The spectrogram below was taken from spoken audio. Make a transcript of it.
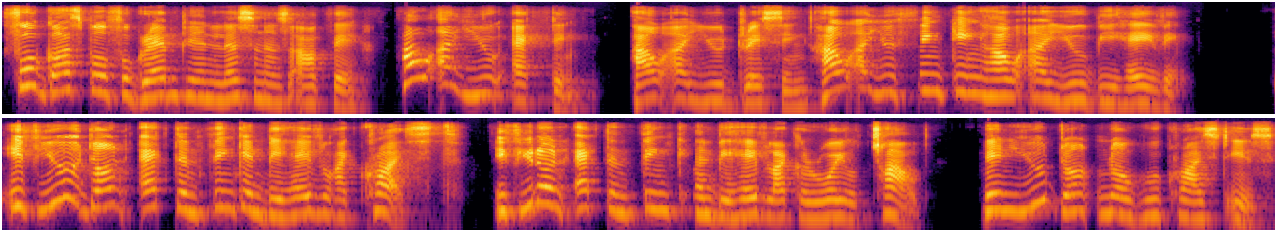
for gospel for Grampian listeners out there, how are you acting? How are you dressing? How are you thinking? How are you behaving? If you don't act and think and behave like Christ, if you don't act and think and behave like a royal child, then you don't know who Christ is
